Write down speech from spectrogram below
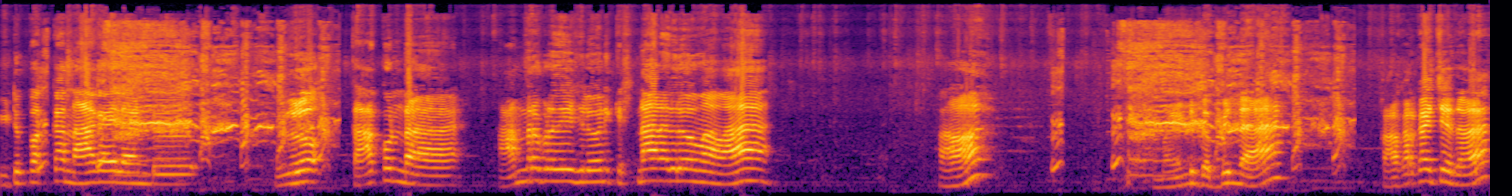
ఇటుపక్క నాగాలాండ్లో కాకుండా ఆంధ్రప్రదేశ్లోని కృష్ణానదిలో మావా? మైండ్ దబ్బిందా? కాకరకాయ చేదా?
